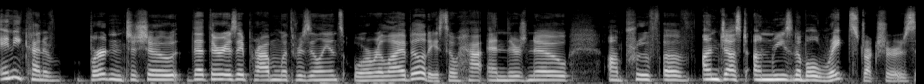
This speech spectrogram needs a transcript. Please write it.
any kind of burden to show that there is a problem with resilience or reliability. So, and there's no um, proof of unjust, unreasonable rate structures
